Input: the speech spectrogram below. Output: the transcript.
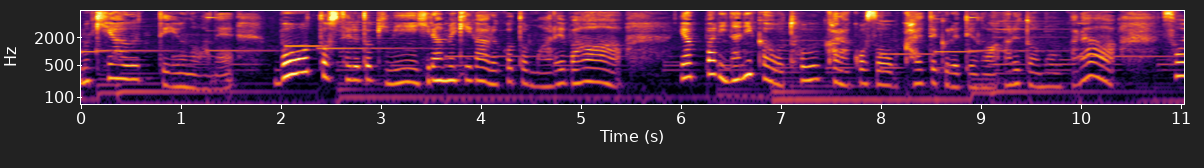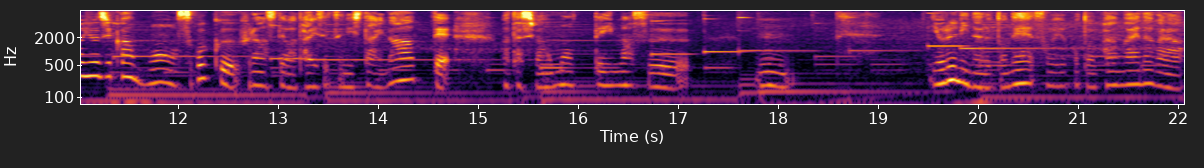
向き合うっていうのはねぼーっとしてる時にひらめきがあることもあればやっぱり何かを問うからこそ帰ってくるっていうのはあると思うからそういう時間もすごくフランスでは大切にしたいなって私は思っています。うん。夜になるとねそういうことを考えながら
